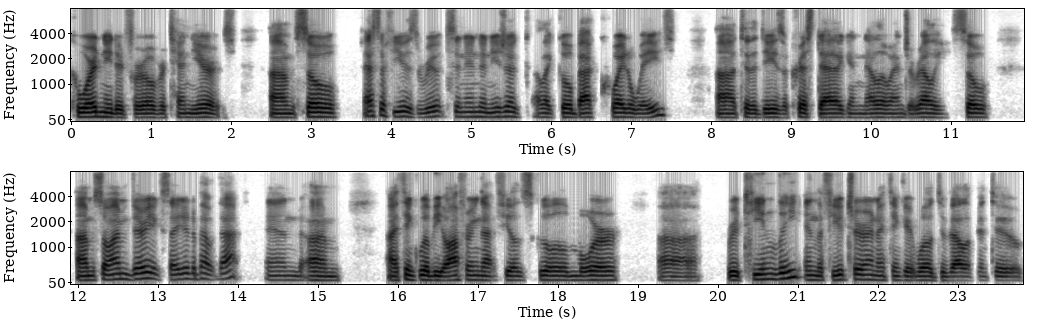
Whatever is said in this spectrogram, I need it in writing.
coordinated for over 10 years. Um, so SFU's roots in Indonesia uh, like go back quite a ways uh, to the days of Chris Dagg and Nello Angerilli. So, um, so I'm very excited about that. and um, I think we'll be offering that field school more uh, routinely in the future, and I think it will develop into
